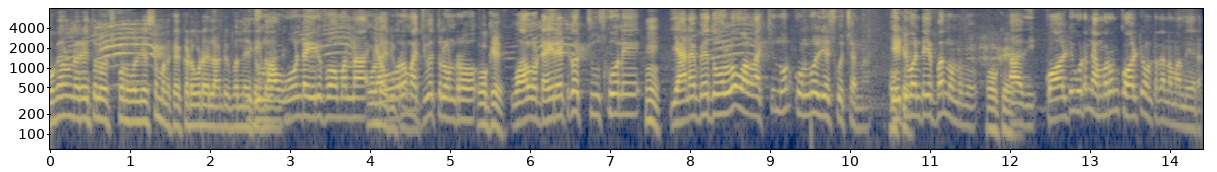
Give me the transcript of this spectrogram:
అవగాహన రైతులు వచ్చి కొనుగోలు చేస్తే మనకి ఎక్కడ కూడా ఎలాంటి ఇబ్బంది అయితే ఇది మా ఓన్ డైరీ ఫామ్ అన్న ఎవరో మధ్యవర్తులు ఉండరు ఓకే. వాళ్ళు డైరెక్ట్గా చూసుకొని ఎనభై దూడలో వాళ్ళు నచ్చింది కొనుగోలు చేసుకోవచ్చు అన్న ఎటువంటి ఇబ్బంది ఉండదు. అది క్వాలిటీ కూడా నెంబర్ వన్ క్వాలిటీ ఉంటుంది అన్న మన దగ్గర.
